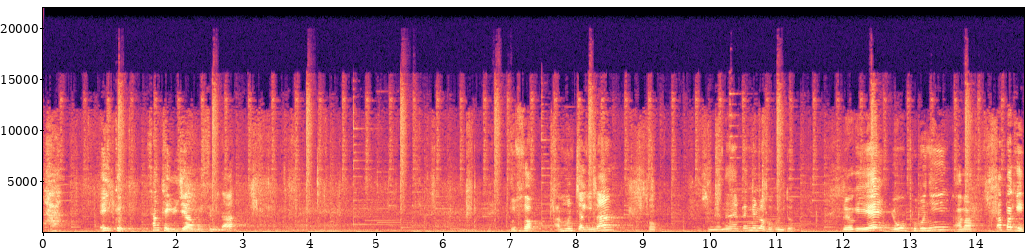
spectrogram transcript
다 A급 상태 유지하고 있습니다. 부수석 앞문짝이나 뭐 보시면은 백밀러 부분도 그리고 여기에 요 부분이 아마 깜빡이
